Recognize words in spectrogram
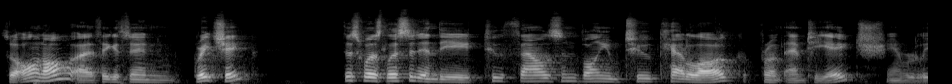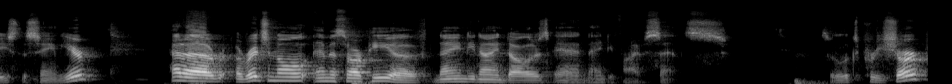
So all in all, I think it's in great shape. This was listed in the 2000 Volume 2 catalog from MTH and released the same year. Had a original MSRP of $99.95. So it looks pretty sharp.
